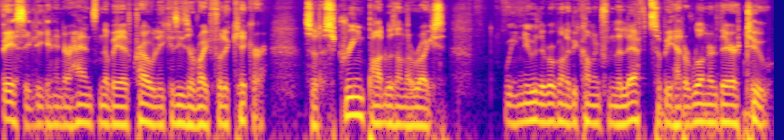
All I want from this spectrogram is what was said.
basically getting their hands in the way of Crowley because he's a right footed kicker. So the screen pod was on the right. We knew they were going to be coming from the left, so we had a runner there too.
